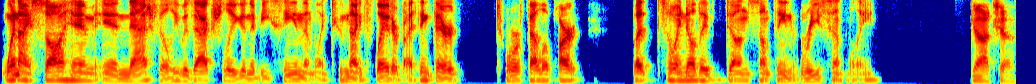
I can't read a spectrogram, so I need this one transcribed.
When I saw him in Nashville, he was actually going to be seeing them like two nights later, but I think their tour fell apart. But so I know they've done something recently. Gotcha.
